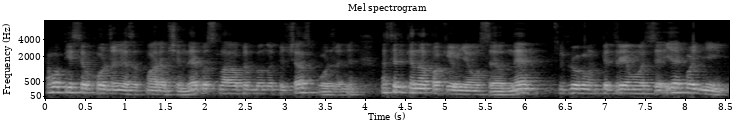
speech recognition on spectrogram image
або після входження затмаривши небо славу придбану під час входження, настільки навпаки в ньому все одне другим підтримувалося, і як в одній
